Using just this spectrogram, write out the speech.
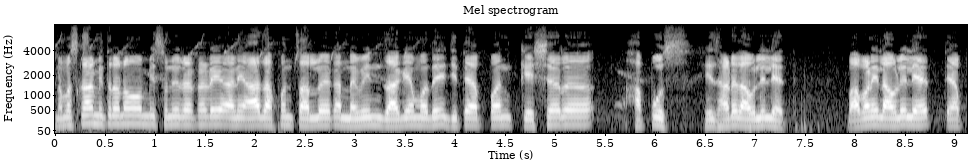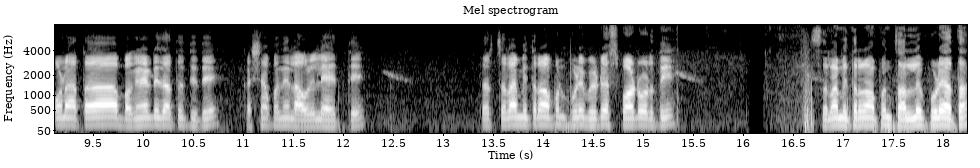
नमस्कार मित्रांनो मी सुनील राठाडे आणि आज आपण चाललो एका नवीन जागेमध्ये जिथे आपण केशर हापूस ही झाडं लावलेली आहेत. बाबांनी लावलेली आहेत ते आपण आता बघण्यासाठी जातो तिथे कशापणे लावलेले आहेत ते. तर चला मित्रांनो आपण पुढे भेटूया स्पॉटवरती. चला मित्रांनो आपण चाललो आहे पुढे आता.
